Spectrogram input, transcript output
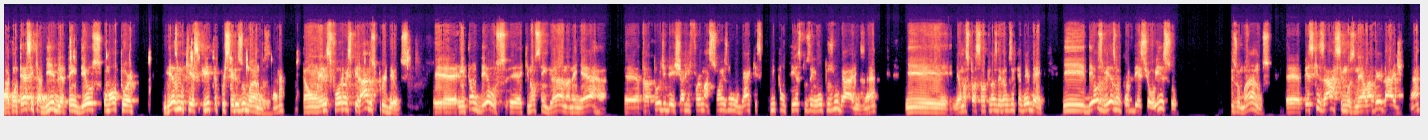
Acontece que a Bíblia tem Deus como autor, mesmo que escrita por seres humanos, né? Então, eles foram inspirados por Deus. É, então, Deus, é, que não se engana nem erra, é, tratou de deixar informações num lugar que explicam textos em outros lugares, né? E, e é uma situação que nós devemos entender bem. E Deus mesmo providenciou isso humanos é, pesquisássemos nela a verdade, né?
